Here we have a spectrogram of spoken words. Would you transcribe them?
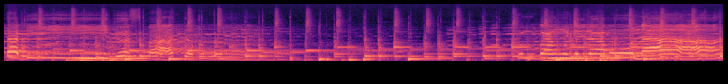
Tadi gespatepung kembang jadi lamunan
